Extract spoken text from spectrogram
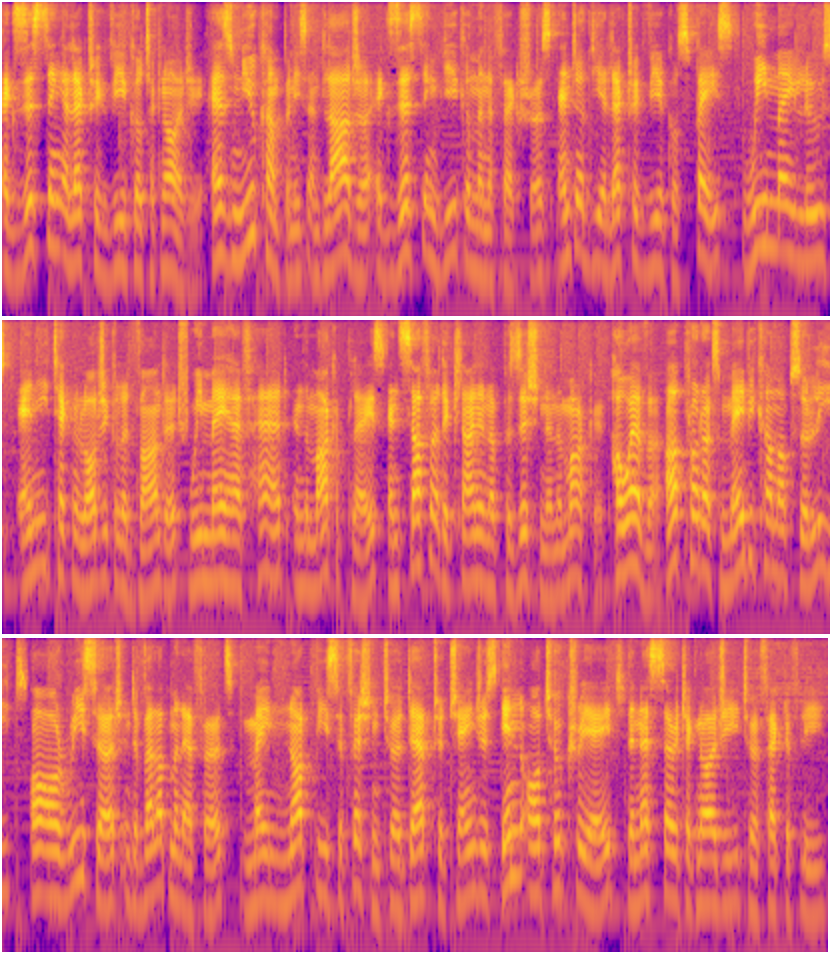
existing electric vehicle technology. As new companies and larger existing vehicle manufacturers enter the electric vehicle space, we may lose any technological advantage we may have had in the marketplace and suffer a decline in our position in the market. However, our products may become obsolete or our research and development efforts may not be sufficient to adapt to changes in or to create the necessary technology to effectively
